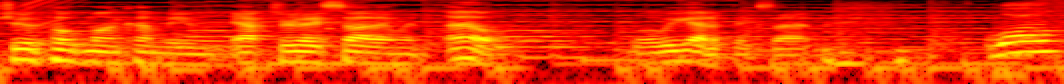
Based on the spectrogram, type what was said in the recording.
sure the Pokemon Company, after they saw that, went, oh, well, we gotta fix that. Well,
